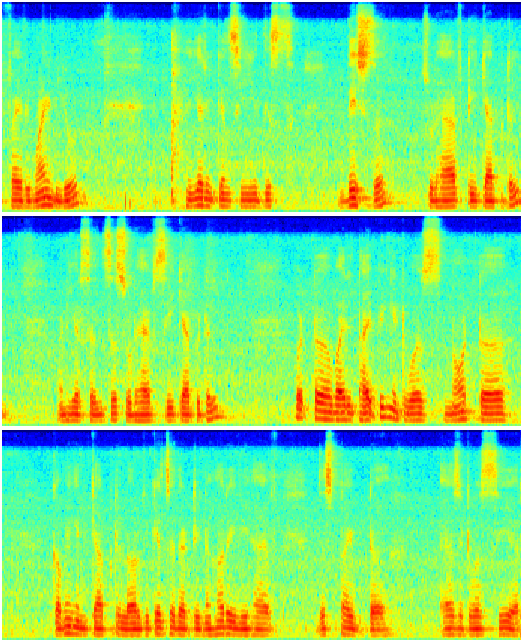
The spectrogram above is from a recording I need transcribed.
if i remind you here you can see this this should have t capital and here census should have c capital. But uh, while typing it was not uh, coming in capital or we can say that in a hurry we have just typed uh, as it was here.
